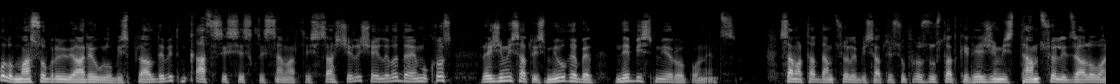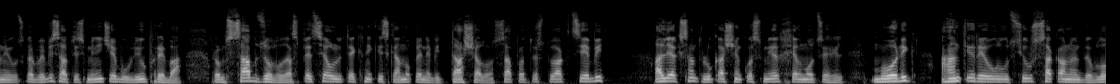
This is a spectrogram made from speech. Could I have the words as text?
ხოლო მასობრივი არეულობის ბრალდებით მკაცრი სისხლის სამართლის სასჯელი შეიძლება დაემუქროს რეჟიმისათვის მიუღებელ ნებისმიერ ოპონენტს. სამართალდამცველებისათვის უფრო ზუსტად კი რეჟიმის დამცველი ძალოვანი უწყებებისათვის მინიჭებული უფლება, რომ საბრძოლო და სპეციალური ტექნიკის გამოყენებით დაშალონ საპროტესტო აქციები, ალექსანდრ ლუკაშენკოს მიერ ხელმოწერილ მორიგ ანტირევოლუციურ საკანონმდებლო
